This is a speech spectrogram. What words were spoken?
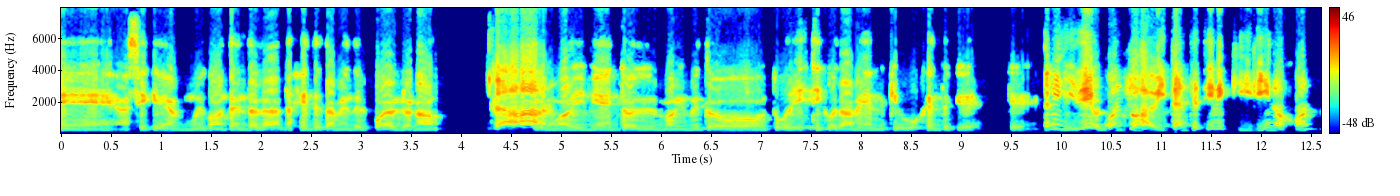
eh, así que muy contenta la, la gente también del pueblo, ¿no? El movimiento, el movimiento turístico también, que hubo gente que... que ¿Tenés idea cuántos habitantes tiene Quilino, Juan?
